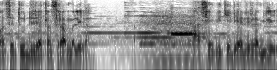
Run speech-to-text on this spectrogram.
masa tu dia datang seram balik lah. Ha, Saya fikir dia ada dalam bilik.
